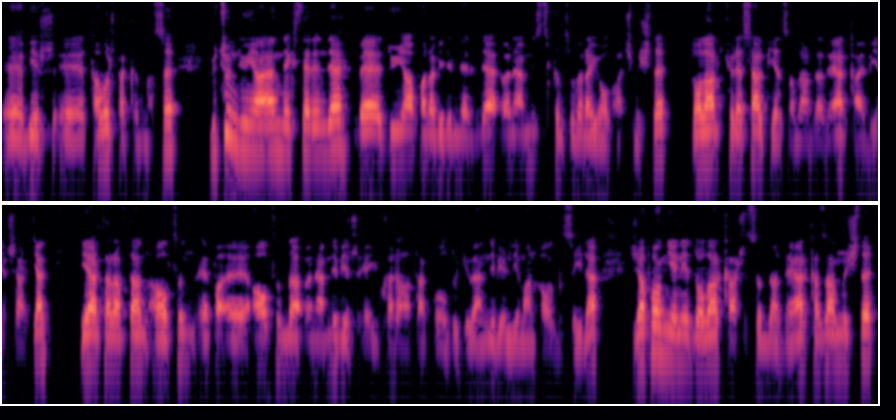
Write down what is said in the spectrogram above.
e, bir e, tavır takılması, bütün dünya endekslerinde ve dünya para birimlerinde önemli sıkıntılara yol açmıştı. Dolar küresel piyasalarda değer kaybı yaşarken Diğer taraftan altın e, e, altında önemli bir e, yukarı atak oldu güvenli bir liman algısıyla. Japon yeni dolar karşısında değer kazanmıştı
